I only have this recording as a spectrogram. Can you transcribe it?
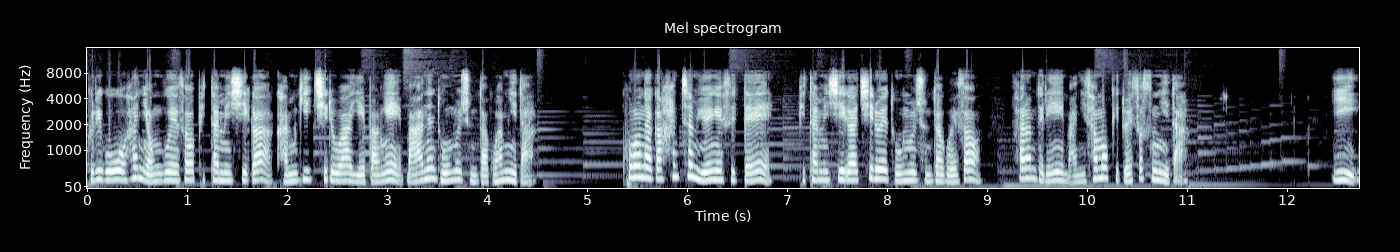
그리고 한 연구에서 비타민 C가 감기 치료와 예방에 많은 도움을 준다고 합니다. 코로나가 한참 유행했을 때 비타민 C가 치료에 도움을 준다고 해서 사람들이 많이 사 먹기도 했었습니다. 2.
